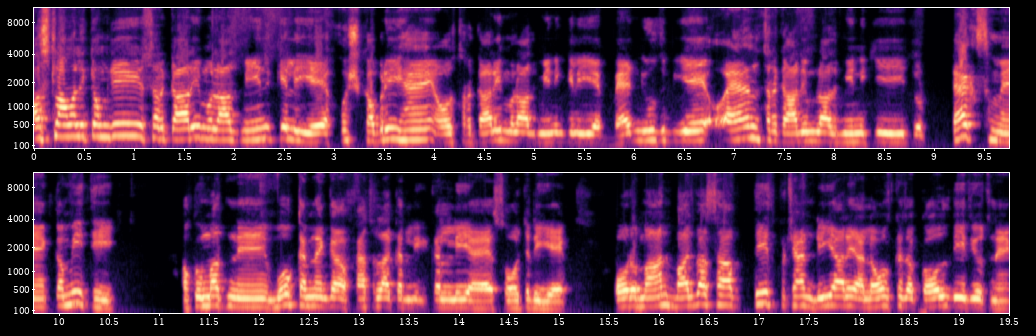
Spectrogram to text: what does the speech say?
السلام علیکم جی سرکاری ملازمین کے لیے خوشخبری ہیں اور سرکاری ملازمین کے لیے بیڈ نیوز بھی ہے این سرکاری ملازمین کی جو ٹیکس میں کمی تھی، حکومت نے وہ کرنے کا فیصلہ کر لی، کر لیا ہے، سوچ رہی ہے۔ اور مان باجوہ صاحب، تیس percent D R A allowance کے جو کال دی تھی اس نے،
